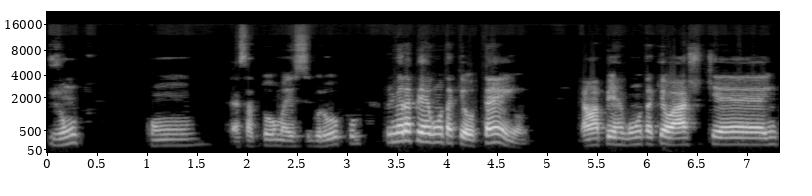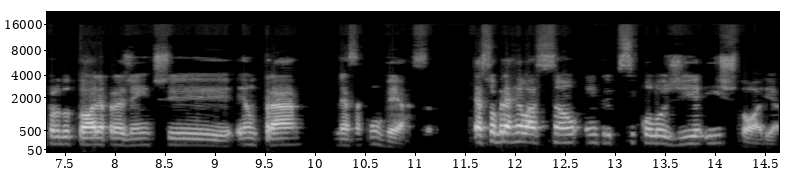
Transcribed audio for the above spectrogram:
junto com essa turma, esse grupo. Primeira pergunta que eu tenho é uma pergunta que eu acho que é introdutória para a gente entrar nessa conversa. É sobre a relação entre psicologia e história.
